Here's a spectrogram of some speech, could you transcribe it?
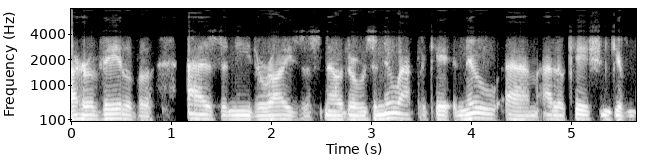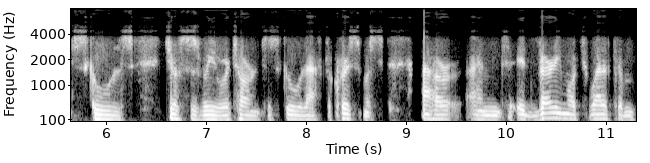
are available as the need arises. Now, there was a new, applica- new um, allocation given to schools just as we returned to school after Christmas, our, and it very much welcome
